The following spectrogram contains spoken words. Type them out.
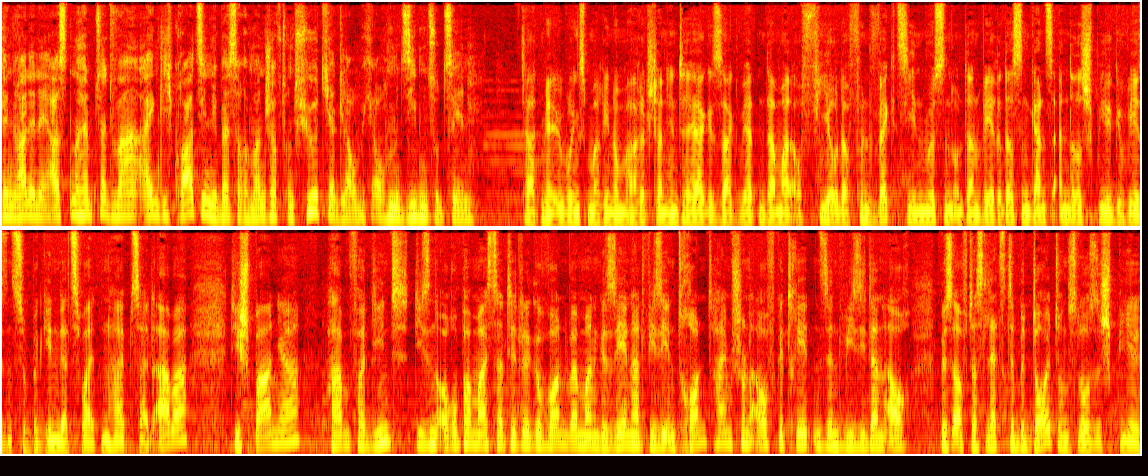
Denn gerade in der ersten Halbzeit war eigentlich Kroatien die bessere Mannschaft und führt ja, glaube ich, auch mit 7 zu 10. Da hat mir übrigens Marino Maric dann hinterher gesagt, wir hätten da mal auf vier oder fünf wegziehen müssen und dann wäre das ein ganz anderes Spiel gewesen zu Beginn der zweiten Halbzeit. Aber die Spanier haben verdient diesen Europameistertitel gewonnen, wenn man gesehen hat, wie sie in Trondheim schon aufgetreten sind, wie sie dann auch bis auf das letzte bedeutungslose Spiel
